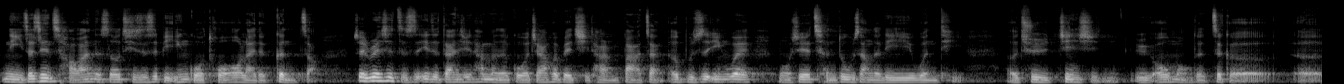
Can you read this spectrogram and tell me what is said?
拟这件草案的时候，其实是比英国脱欧来得更早。所以瑞士只是一直担心他们的国家会被其他人霸占，而不是因为某些程度上的利益问题。而去进行与欧盟的这个呃，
